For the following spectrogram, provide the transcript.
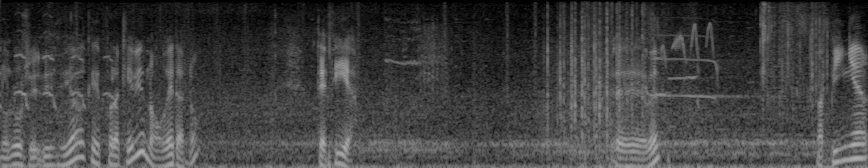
no lo sé. Decía que por aquí había una hoguera, ¿no? Decía. Eh, a ver. La piña,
